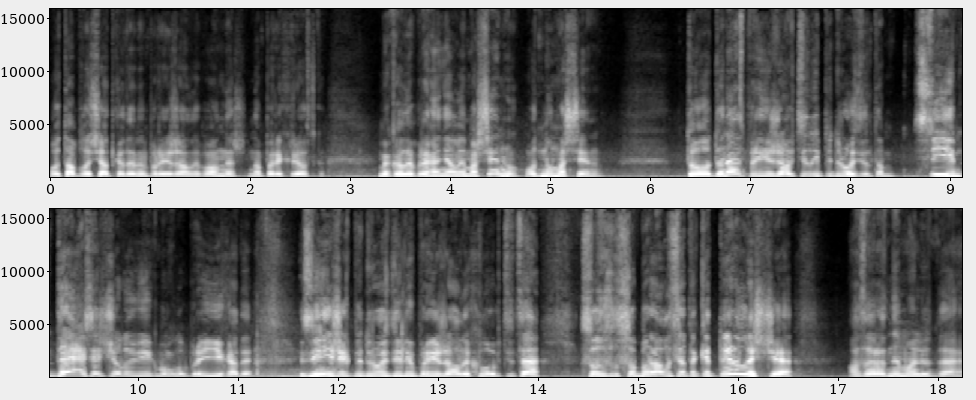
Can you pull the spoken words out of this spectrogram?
ота площадка, де ми приїжджали, пам'ятаєш, на перехрестку. Ми коли приганяли машину, одну машину, то до нас приїжджав цілий підрозділ, там 7-10 чоловік могло приїхати. З інших підрозділів приїжджали хлопці. Це собиралося таке тирлище, а зараз нема людей.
